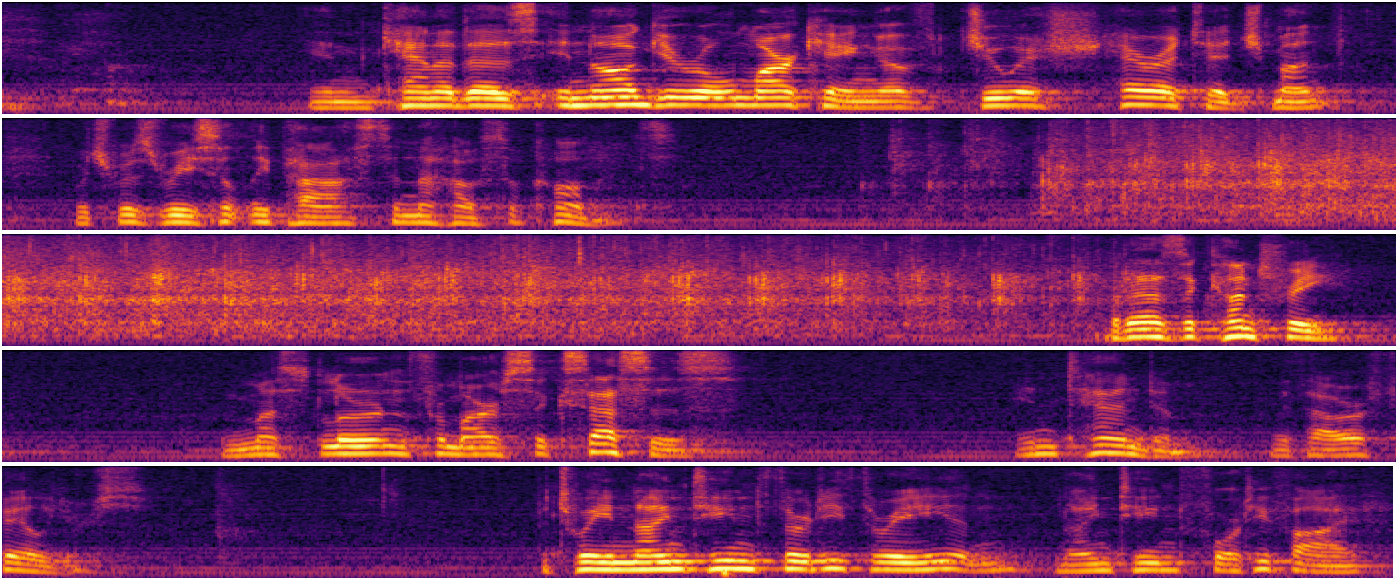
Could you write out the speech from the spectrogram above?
in Canada's inaugural marking of Jewish Heritage Month, which was recently passed in the House of Commons. But as a country, we must learn from our successes in tandem with our failures. Between 1933 and 1945,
